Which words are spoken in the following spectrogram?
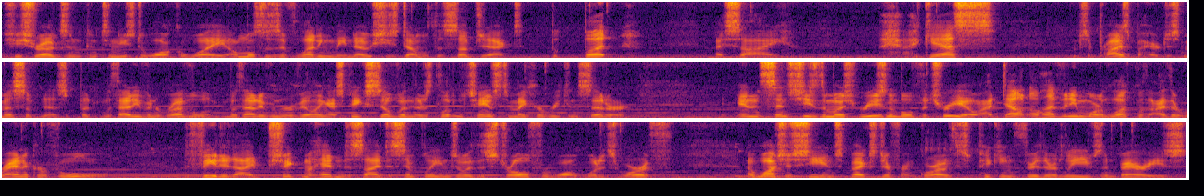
She shrugs and continues to walk away, almost as if letting me know she's done with the subject. B but, I sigh. I guess. I'm surprised by her dismissiveness, but without even revel without even revealing I speak Sylvan, there's little chance to make her reconsider. And since she's the most reasonable of the trio, I doubt I'll have any more luck with either Ranok or Vool. Defeated, I shake my head and decide to simply enjoy the stroll for what, it's worth. I watch as she inspects different growths, picking through their leaves and berries.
